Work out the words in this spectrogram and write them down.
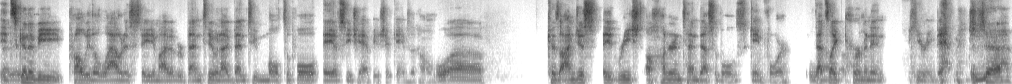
That it's is. gonna be probably the loudest stadium I've ever been to, and I've been to multiple AFC championship games at home. wow. Because I'm just it reached 110 decibels game four. That's like permanent hearing damage. yeah.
